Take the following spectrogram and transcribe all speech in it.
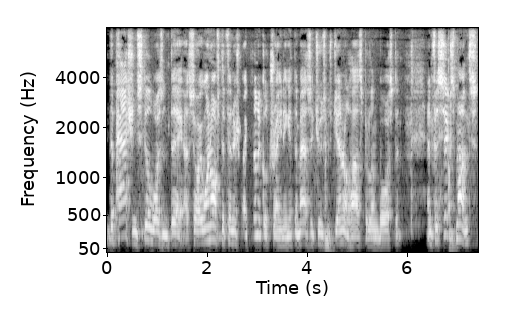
the passion still wasn't there. So I went off to finish my clinical training at the Massachusetts General Hospital in Boston. And for six months,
